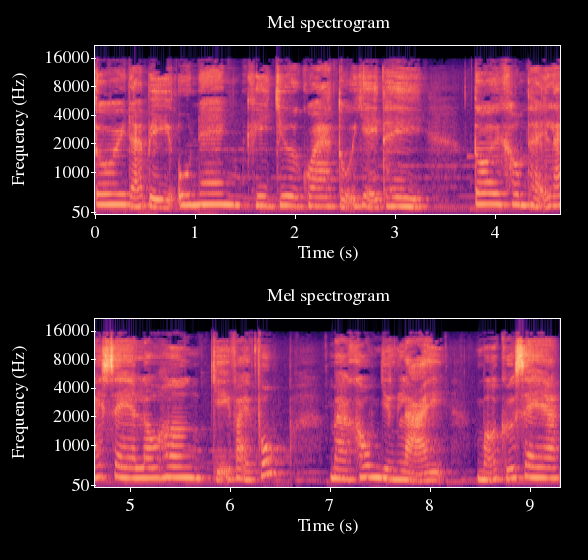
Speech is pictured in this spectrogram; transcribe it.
Tôi đã bị u nang khi chưa qua tuổi dậy thì tôi không thể lái xe lâu hơn chỉ vài phút mà không dừng lại, mở cửa xe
